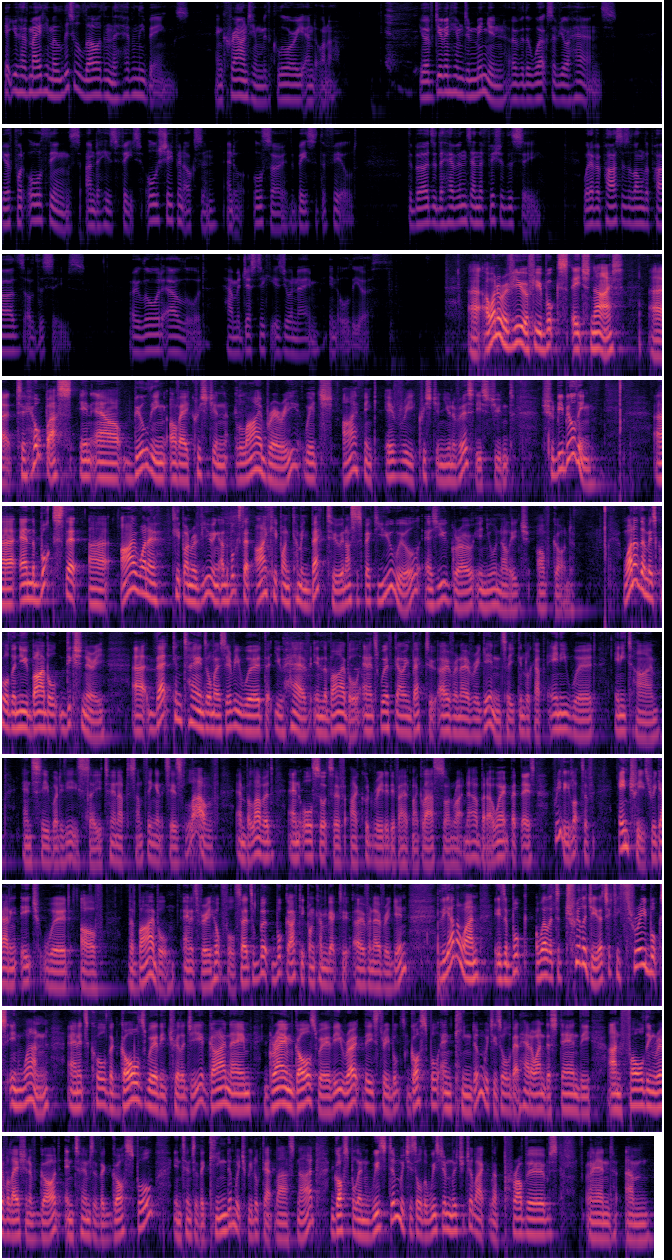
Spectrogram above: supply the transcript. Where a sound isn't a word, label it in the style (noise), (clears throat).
Yet you have made him a little lower than the heavenly beings, and crowned him with glory and honor. You have given him dominion over the works of your hands. You have put all things under his feet, all sheep and oxen, and also the beasts of the field, the birds of the heavens and the fish of the sea, whatever passes along the paths of the seas. O Lord, our Lord, how majestic is your name in all the earth. Uh, I want to review a few books each night uh, to help us in our building of a Christian library, which I think every Christian university student should be building. Uh, and the books that uh, I want to keep on reviewing are the books that I keep on coming back to, and I suspect you will as you grow in your knowledge of God. One of them is called the New Bible Dictionary. Uh, that contains almost every word that you have in the Bible, and it's worth going back to over and over again. So you can look up any word, anytime, and see what it is. So you turn up to something and it says love and beloved, and all sorts of. I could read it if I had my glasses on right now, but I won't. But there's really lots of entries regarding each word of the Bible, and it's very helpful. So it's a book I keep on coming back to over and over again. The other one is a book, well, it's a trilogy. That's actually three books in one, and it's called the Goldsworthy Trilogy. A guy named Graham Goldsworthy wrote these three books Gospel and Kingdom, which is all about how to understand the unfolding revelation of God in terms of the gospel, in terms of the kingdom, which we looked at last night. Gospel and Wisdom, which is all the wisdom literature like the Proverbs and. Um,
